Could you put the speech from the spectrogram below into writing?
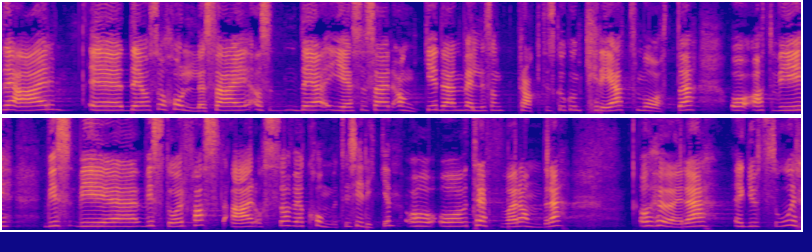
det er det å holde seg altså det Jesus er anker, det er en veldig sånn praktisk og konkret måte. Og at vi, hvis vi, vi, står fast, er også ved å komme til kirken og, og treffe hverandre og høre Guds ord.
